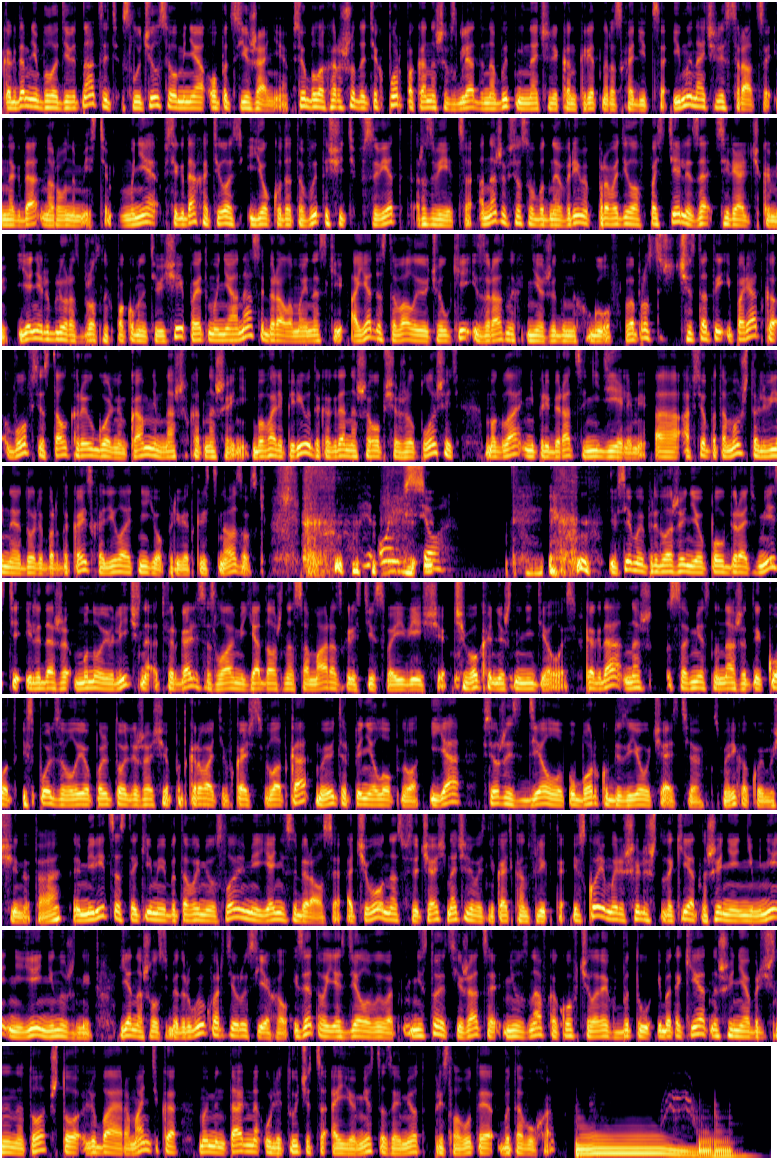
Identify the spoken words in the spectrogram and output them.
Когда мне было 19, случился у меня опыт съезжания. Все было хорошо до тех пор, пока наши взгляды на быт не начали конкретно расходиться, и мы начали сраться, иногда на ровном месте. Мне всегда хотелось ее куда-то вытащить в свет, развеяться. Она же все свободное время проводила в постели за сериальчиками. Я не люблю разбросанных по комнате вещей, поэтому не она собирала мои носки, а я доставал ее чулки из разных неожиданных углов. Вопрос чистоты и порядка вовсе стал краеугольным камнем наших отношений. Бывали периоды, когда наша общая жилплощадь могла не прибираться неделями, а а, все потому, что львиная доля бардака исходила от нее. Привет, Кристина Вазовски. Ой, все. И все мои предложения поубирать вместе или даже мною лично отвергали со словами «я должна сама разгрести свои вещи», чего, конечно, не делалось. Когда наш совместно нажитый кот использовал ее пальто, лежащее под кроватью в качестве лотка, мое терпение лопнуло. И я все же сделал уборку без ее участия. Смотри, какой мужчина-то, а. Мириться с такими бытовыми условиями я не собирался, отчего у нас все чаще начали возникать конфликты. И вскоре мы решили, что такие отношения ни мне, ни ей не нужны. Я нашел себе другую квартиру и съехал. Из этого я сделал вывод не стоит съезжаться, не узнав, каков человек в быту, ибо такие отношения обречены на то, что любая романтика моментально улетучится, а ее место займет пресловутая бытовуха.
